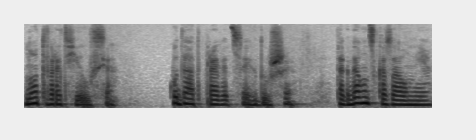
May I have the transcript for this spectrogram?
но отвратился? Куда отправятся их души? Тогда он сказал мне,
